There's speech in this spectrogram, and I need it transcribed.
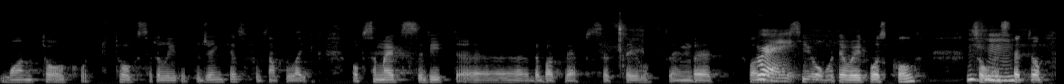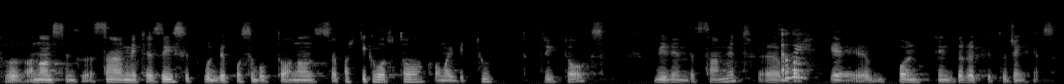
one talk or talks related to Jenkins, for example, like OpsMX did uh, the Butler set sail in the right. or whatever it was called. Mm-hmm. So instead of uh, announcing summit as this, it would be possible to announce a particular talk or maybe two, three talks within the summit, uh, okay. but uh, pointing directly to Jenkins.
